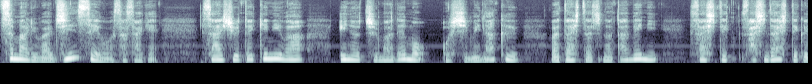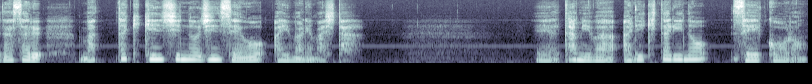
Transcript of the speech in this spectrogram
つまりは人生を捧げ最終的には命までも惜しみなく私たちのために差して差し出してくださる全く献身の人生を歩まれました。神はありきたりの成功論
